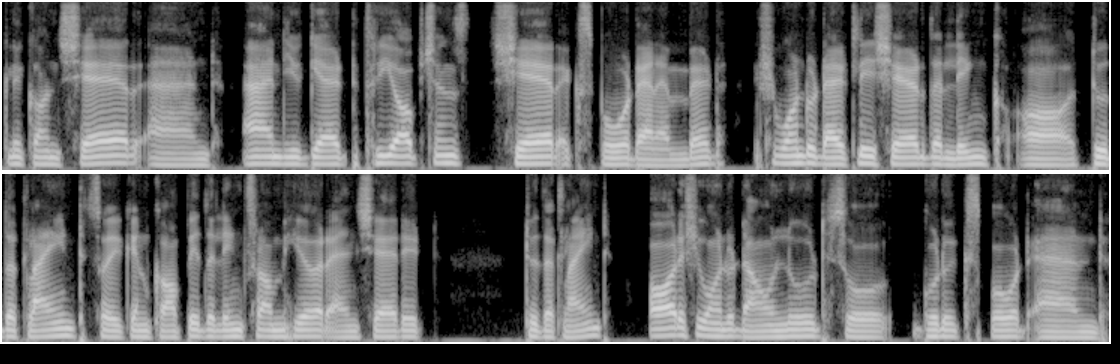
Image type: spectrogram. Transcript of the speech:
click on share and and you get three options share export and embed. If you want to directly share the link uh, to the client so you can copy the link from here and share it to the client. Or if you want to download so go to export and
